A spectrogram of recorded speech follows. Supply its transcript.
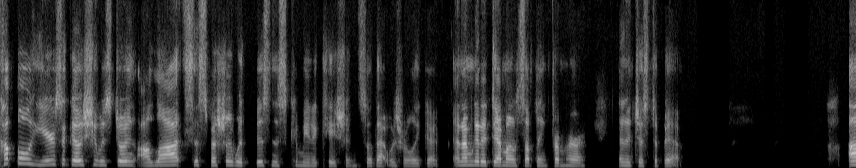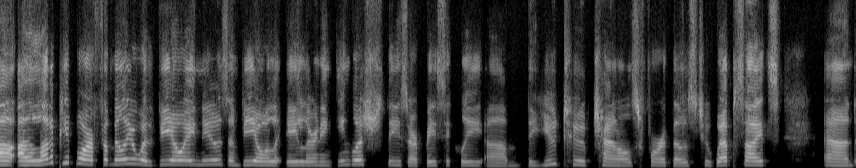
couple years ago, she was doing a lot, especially with business communication, so that was really good. And I'm going to demo something from her in just a bit. Uh, a lot of people are familiar with VOA News and VOA Learning English. These are basically um, the YouTube channels for those two websites. And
